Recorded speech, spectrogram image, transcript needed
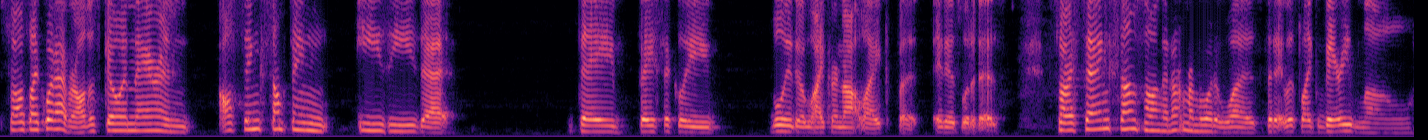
so I was like, whatever, I'll just go in there and I'll sing something easy that they basically will either like or not like, but it is what it is. So I sang some song, I don't remember what it was, but it was like very low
